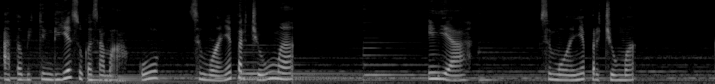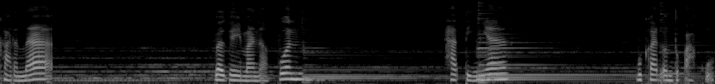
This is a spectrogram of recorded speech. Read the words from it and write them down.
atau bikin dia suka sama aku, semuanya percuma. Iya, semuanya percuma. Karena bagaimanapun hatinya bukan untuk aku.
